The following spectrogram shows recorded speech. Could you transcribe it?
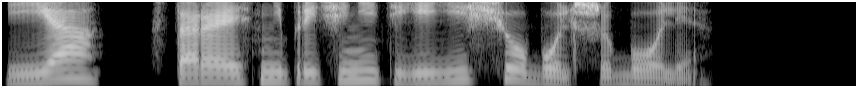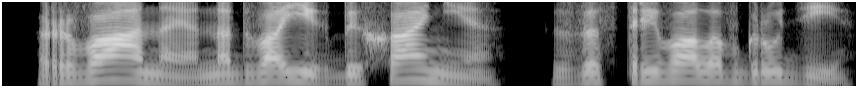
я, стараясь не причинить ей еще больше боли. Рваное на двоих дыхание застревало в груди,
